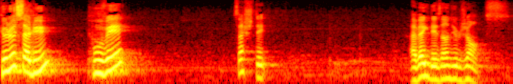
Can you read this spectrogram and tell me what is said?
que le salut pouvait s'acheter avec des indulgences.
